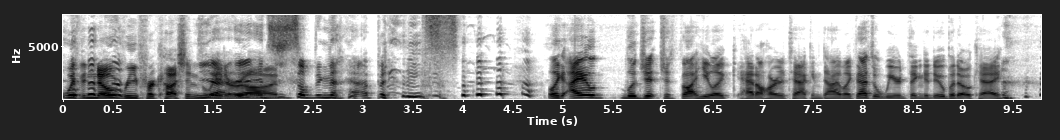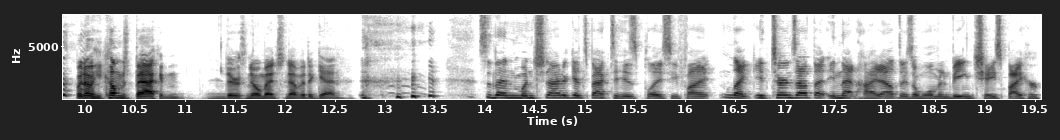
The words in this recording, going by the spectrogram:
with no repercussions yeah. later it- on. It's just something that happens. Like I legit just thought he like had a heart attack and died. Like that's a weird thing to do, but okay. but no, he comes back and there's no mention of it again. So then when Schneider gets back to his place, he find like it turns out that in that hideout there's a woman being chased by her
